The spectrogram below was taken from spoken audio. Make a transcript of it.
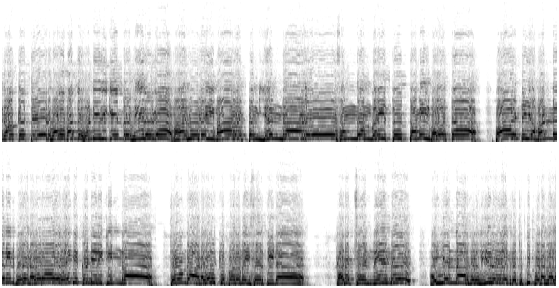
நோக்கத்தோடு வளம் வந்து கொண்டிருக்கின்ற வீரர்கள். மதுரை மாவட்டம் என்றாலே சங்கம் வைத்து தமிழ் வளர்த்த பாண்டிய மன்னனின் பெரு நகராக விளங்கிக் கொண்டிருக்கின்ற பூங்கா நகருக்கு பெருமை சேர்த்திட. கடச்சன் நேர்ந்து ஐயன்னார் குழு வீரர்கள் மிக துட்டிப்புடன் வள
